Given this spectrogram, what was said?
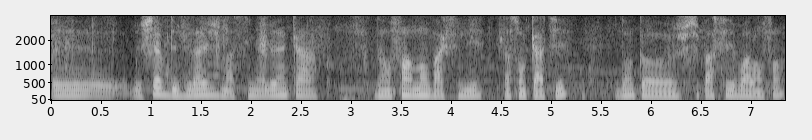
le chef de village m'a signalé un cas d'enfant non vacciné dans son quartier. Donc, euh, je suis passé voir l'enfant.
